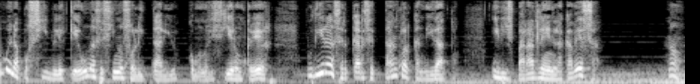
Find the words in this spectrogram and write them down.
¿Cómo era posible que un asesino solitario, como nos hicieron creer, pudiera acercarse tanto al candidato y dispararle en la cabeza? No,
